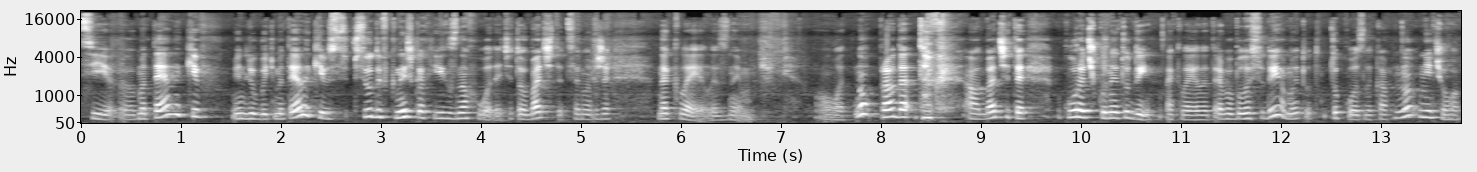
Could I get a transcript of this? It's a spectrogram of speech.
ці е, метеликів. Він любить метеликів, всюди в книжках їх знаходить. То, бачите, це ми вже наклеїли з ним. От. Ну, правда, так. А от бачите, курочку не туди наклеїли. Треба було сюди, а ми тут до козлика. Ну, нічого.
